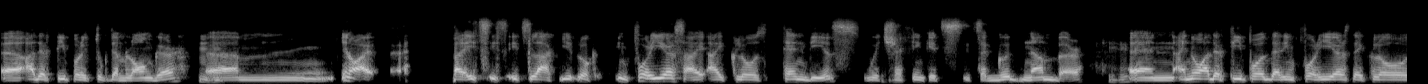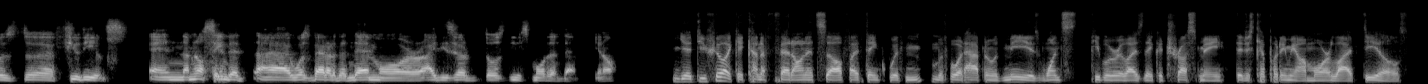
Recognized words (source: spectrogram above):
Uh, other people it took them longer. Mm-hmm. Um, you know, I but it's it's it's like you look in four years I I closed ten deals, which I think it's it's a good number. Mm-hmm. And I know other people that in four years they closed a few deals. And I'm not saying that I was better than them or I deserved those deals more than them. You know. Yeah. Do you feel like it kind of fed on itself? I think with with what happened with me is once people realized they could trust me, they just kept putting me on more live deals.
